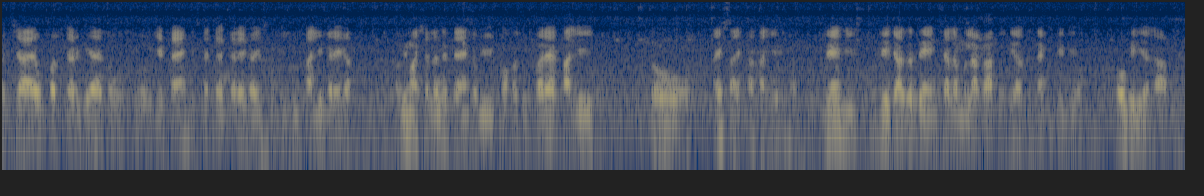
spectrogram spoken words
बच्चा है, ऊपर चढ़ गया है तो उसको ये टैंक इसका चेक करेगा? इसको बिल्कुल खाली करेगा। अभी माशाल्लाह से टैंक अभी बहुत ऊपर है, खाली। तो ऐसा ऐसा खाली होगा लें जी मुझे इजाज़त दें इन मुलाकात होती है नेक्स्ट वीडियो होगी जी, अल्लाह हाफ़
